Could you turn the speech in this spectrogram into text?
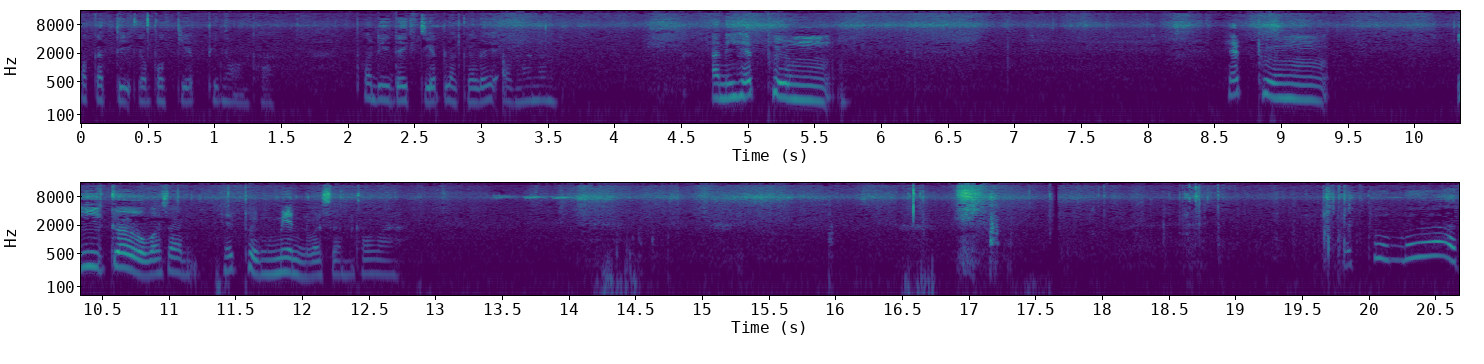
ปกติก็บ่เก็บพี่น้องค่ะ พอดีได้เก็บแล้วก็เลยเอามานั่นอันนี้เฮ็ดผึ่ง เฮ็ดผึ่งอีเกิลว่าสันเฮ็ดผึ่งเม่นว่าสันเขาว่าเฮ็ดพึ่งเลือด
